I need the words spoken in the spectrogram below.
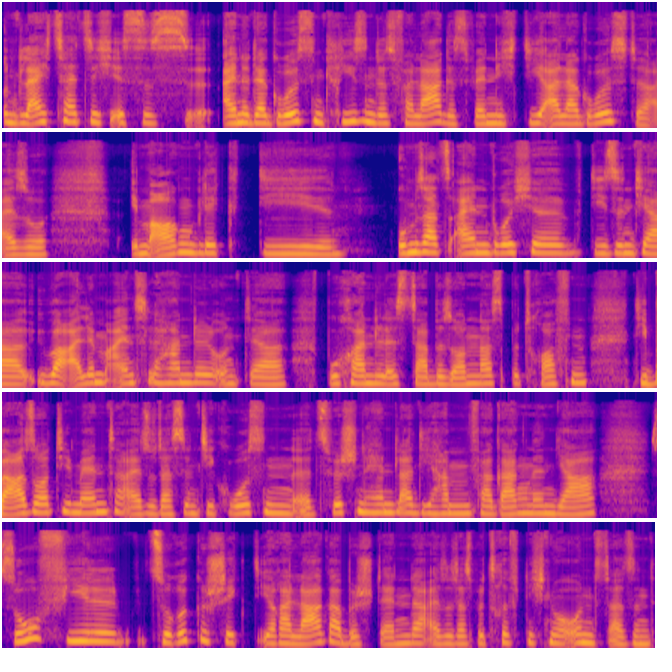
Und gleichzeitig ist es eine der größten Krisen des Verlages, wenn nicht die allergrößte. Also im Augenblick die Umsatzeinbrüche, die sind ja überall im Einzelhandel und der Buchhandel ist da besonders betroffen. Die Barsortimente, also das sind die großen äh, Zwischenhändler, die haben im vergangenen Jahr so viel zurückgeschickt ihrer Lagerbestände. Also das betrifft nicht nur uns, da sind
